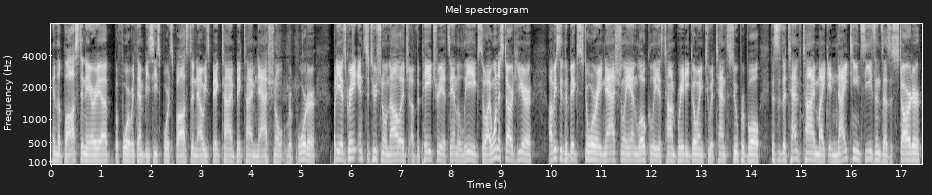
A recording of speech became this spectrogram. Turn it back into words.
in the Boston area before with NBC Sports Boston. Now he's big time, big time national reporter, but he has great institutional knowledge of the Patriots and the league. So I want to start here. Obviously, the big story nationally and locally is Tom Brady going to a 10th Super Bowl. This is the 10th time, Mike, in 19 seasons as a starter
